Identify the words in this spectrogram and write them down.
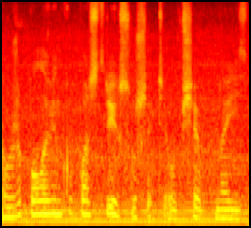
Я уже половинку постриг, слушайте, вообще на изи.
